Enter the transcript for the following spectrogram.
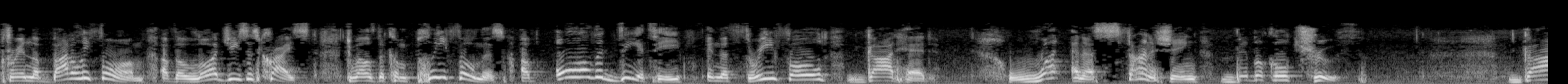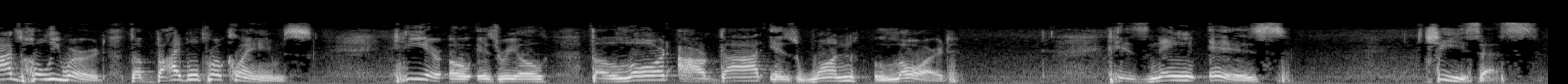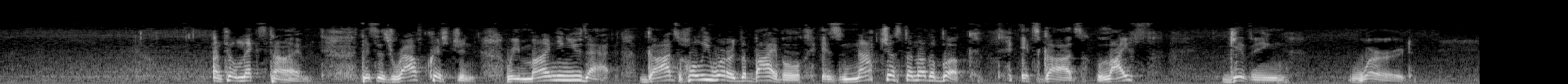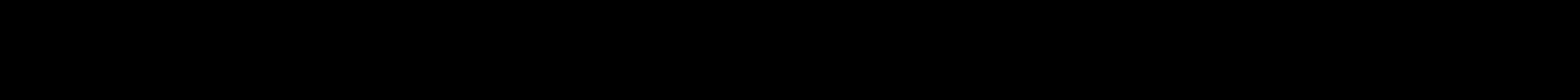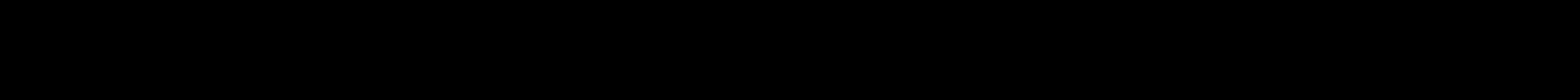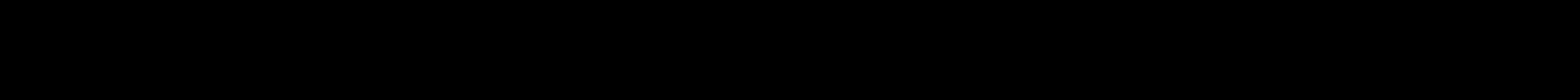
For in the bodily form of the Lord Jesus Christ dwells the complete fullness of all the deity in the threefold Godhead. What an astonishing biblical truth. God's holy word, the Bible proclaims, Hear, O Israel, the Lord our God is one Lord. His name is Jesus. Until next time, this is Ralph Christian reminding you that God's holy word, the Bible, is not just another book. It's God's life giving word.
